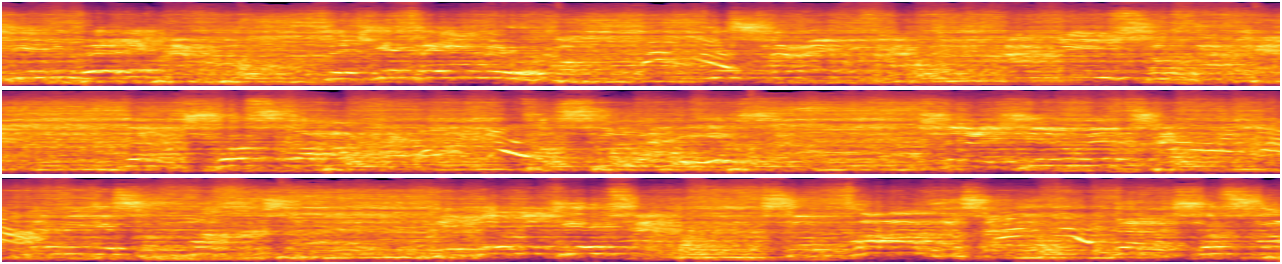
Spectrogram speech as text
getting ready to get a miracle. This time, I need somebody that'll trust God. Because somebody is. Can I get a minute? Let me get some muscles. And let me get some fathers that'll trust God.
